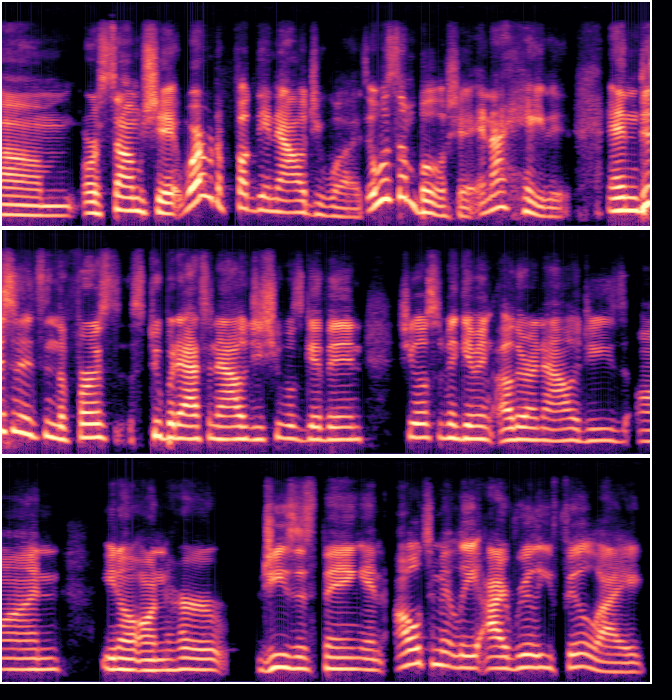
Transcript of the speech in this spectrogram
um or some shit wherever the fuck the analogy was. It was some bullshit and i hate it. And this is in the first stupid ass analogy she was given. She also been giving other analogies on you know on her jesus thing and ultimately i really feel like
